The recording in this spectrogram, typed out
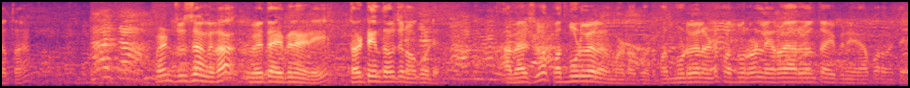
జత. ఫ్రెండ్స్ చూసాం కదా ఇవైతే అయిపోయినాయి. థర్టీన్ థౌజండ్ ఒకటి ఆ బ్యాచ్లో పదమూడు వేలు అనమాట ఒకటి పదమూడు వేలు అంటే పదమూడు రెండు ఇరవై ఆరు వేలతో అయిపోయినాయి వ్యాపారం అయితే.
